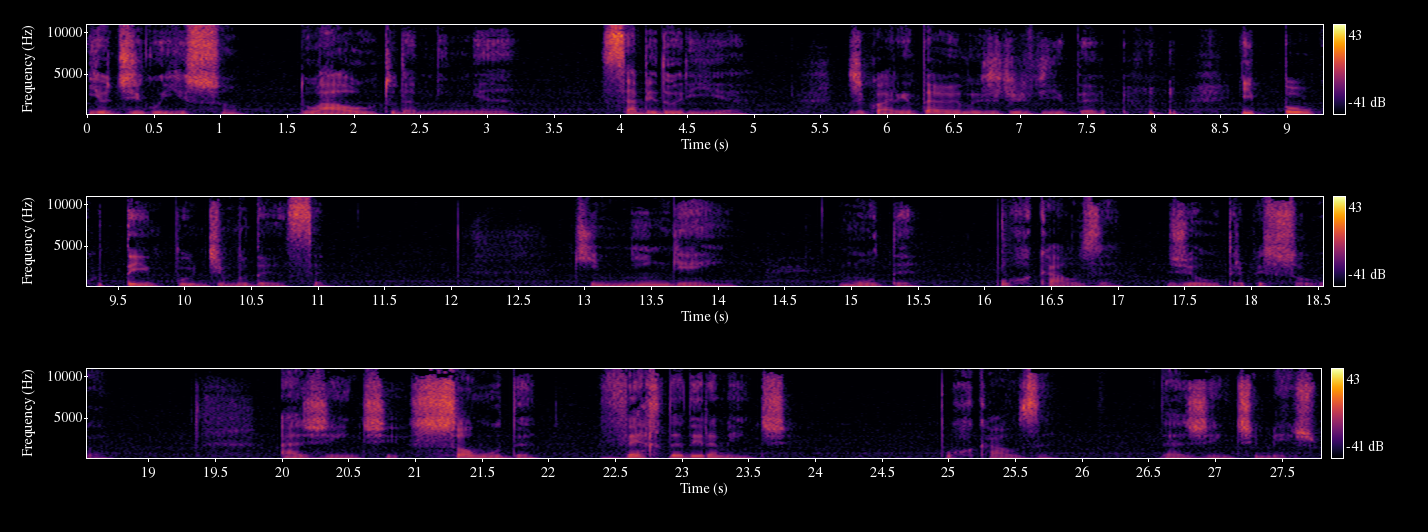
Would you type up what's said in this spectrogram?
e eu digo isso do alto da minha sabedoria de 40 anos de vida e pouco tempo de mudança, que ninguém muda por causa de outra pessoa a gente só muda verdadeiramente por causa da gente mesmo.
